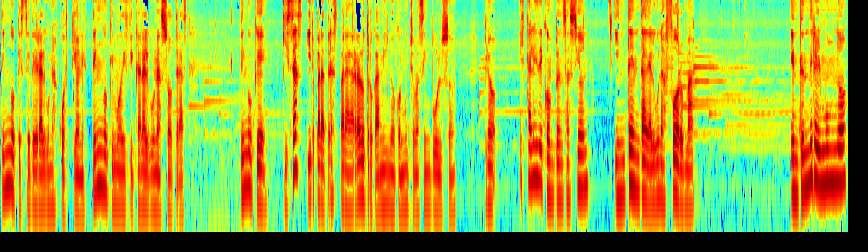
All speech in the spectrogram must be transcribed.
tengo que ceder algunas cuestiones, tengo que modificar algunas otras, tengo que quizás ir para atrás para agarrar otro camino con mucho más impulso, pero esta ley de compensación intenta de alguna forma entender el mundo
